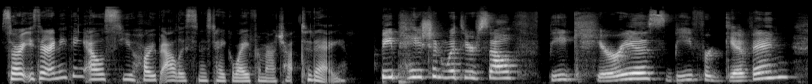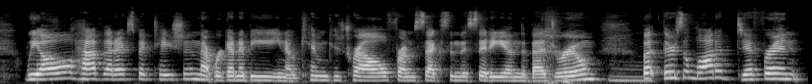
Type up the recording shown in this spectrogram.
So, is there anything else you hope our listeners take away from our chat today? Be patient with yourself. Be curious. Be forgiving. We all have that expectation that we're going to be, you know, Kim Cattrall from Sex in the City in the bedroom. Mm. But there's a lot of different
